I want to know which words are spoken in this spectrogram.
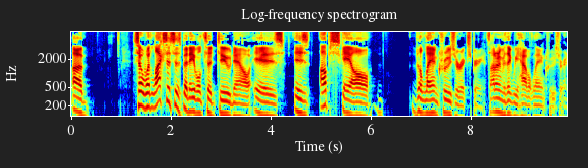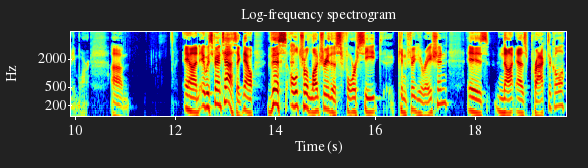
Um, so what Lexus has been able to do now is is upscale the Land Cruiser experience. I don't even think we have a Land Cruiser anymore. Um, and it was fantastic. Now, this ultra luxury, this four seat configuration is not as practical.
